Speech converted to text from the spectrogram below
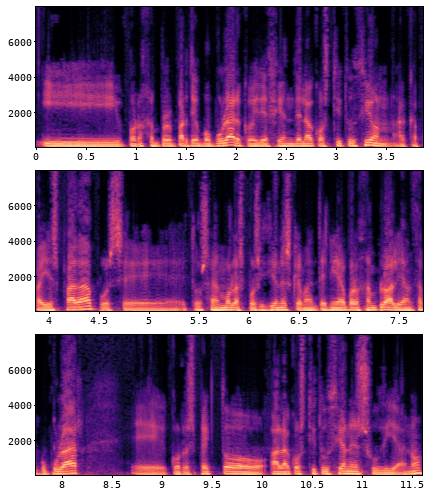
Y, por ejemplo, el Partido Popular, que hoy defiende la Constitución a capa y espada, pues eh, todos sabemos las posiciones que mantenía, por ejemplo, Alianza Popular, eh, con respecto a la Constitución en su día, ¿no?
